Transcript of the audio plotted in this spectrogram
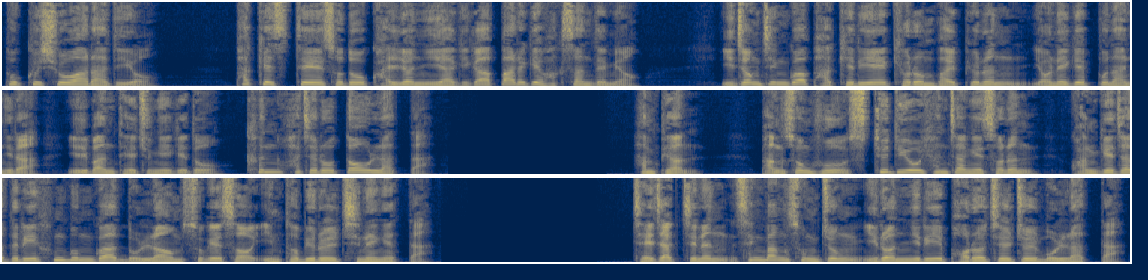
토크쇼와 라디오, 팟캐스트에서도 관련 이야기가 빠르게 확산되며 이정진과 박혜리의 결혼 발표는 연예계뿐 아니라 일반 대중에게도 큰 화제로 떠올랐다. 한편 방송 후 스튜디오 현장에서는 관계자들이 흥분과 놀라움 속에서 인터뷰를 진행했다. 제작진은 생방송 중 이런 일이 벌어질 줄 몰랐다.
